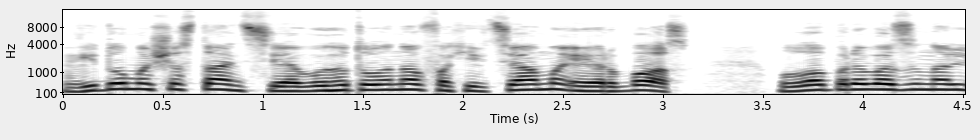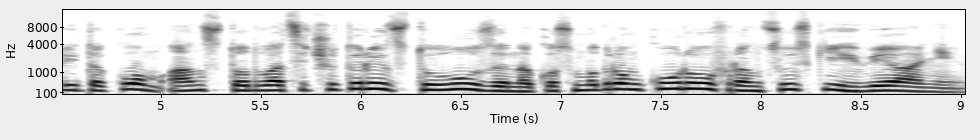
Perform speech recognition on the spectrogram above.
Відомо, що станція, виготовлена фахівцями Airbus, була перевезена літаком Ан-124 з Тулузи на космодром Куру у французькій Гвіані.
